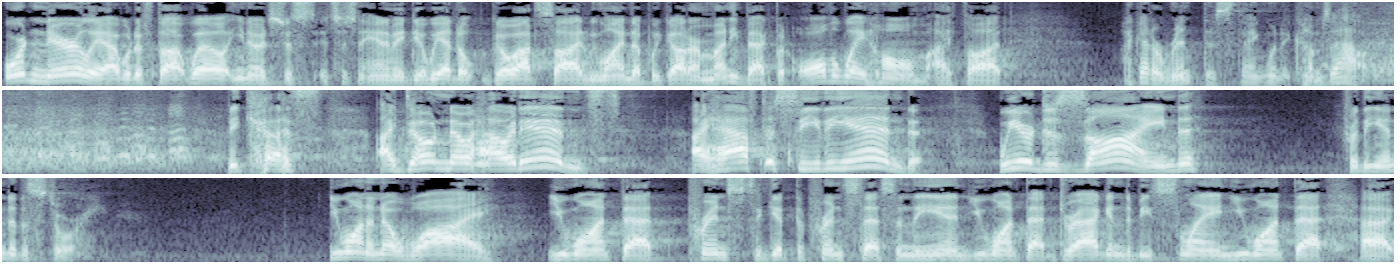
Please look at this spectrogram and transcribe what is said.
ordinarily, I would have thought, well, you know, it's just, it's just an anime deal. We had to go outside, we lined up, we got our money back. But all the way home, I thought, I got to rent this thing when it comes out. because I don't know how it ends. I have to see the end. We are designed for the end of the story. You want to know why you want that prince to get the princess in the end. You want that dragon to be slain. You want that uh,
